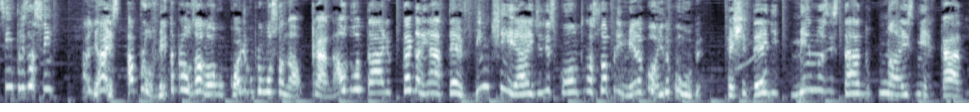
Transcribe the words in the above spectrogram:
Simples assim. Aliás, aproveita para usar logo o código promocional Canal do Otário para ganhar até 20 reais de desconto na sua primeira corrida com Uber. Hashtag menos estado, mais mercado.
